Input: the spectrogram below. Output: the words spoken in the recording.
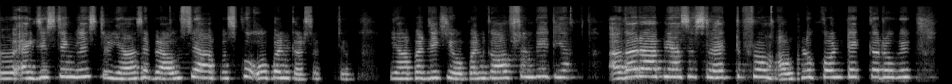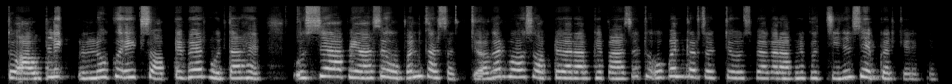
एग्जिस्टिंग लिस्ट यहाँ से ब्राउज से आप उसको ओपन कर सकते हो। यहाँ पर देखिए ओपन का ऑप्शन दे दिया। अगर आप यहाँ से सिलेक्ट फ्रॉम आउटलुक कॉन्टेक्ट करोगे तो आउटलुक एक सॉफ्टवेयर होता है। उससे आप यहाँ से ओपन कर सकते हो। अगर वो सॉफ्टवेयर आपके पास है तो ओपन कर सकते हो। उस पर अगर आपने कुछ चीज़ें सेव करके रखी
